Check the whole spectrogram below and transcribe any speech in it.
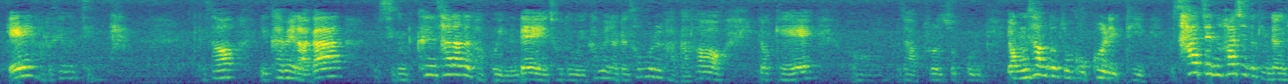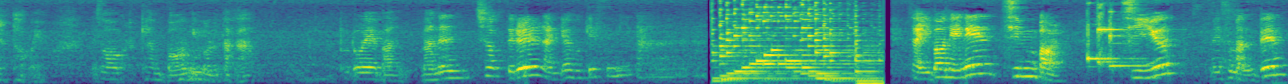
그게 바로 세 번째입니다. 그래서 이 카메라가 지금 큰 사랑을 받고 있는데 저도 이 카메라를 선물을 받아서 이렇게 어, 이제 앞으로 조금 영상도 좀 고퀄리티 사진 화질도 굉장히 좋다고 해요. 그래서 그렇게 한번 이걸로다가 앞으로의 많, 많은 추억들을 남겨보겠습니다. 자 이번에는 짐벌 지읒에서 만든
